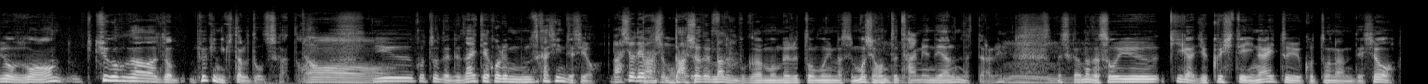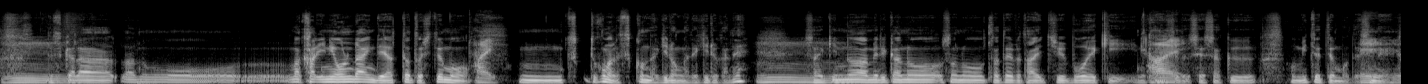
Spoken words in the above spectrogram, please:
いや、中国側は、北京に来たらどうですかと。いうことでね、大体これ難しいんですよ。場所でまず場所でまず僕は揉めると思います。もし本当に対面でやるんだったらね。うん、ですからまだそういう気が熟していないということなんでしょう。うん、ですから、あのー、まあ、仮にオンラインでやったとしても、はい、うんどこまで突っ込んだ議論ができるかね。最近のアメリカの、その、例えば対中貿易に関する政策を見ててもですね、はいえー、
